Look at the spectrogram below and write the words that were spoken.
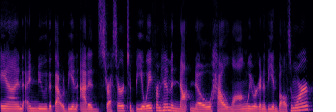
and I knew that that would be an added stressor to be away from him and not know how long we were going to be in Baltimore.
